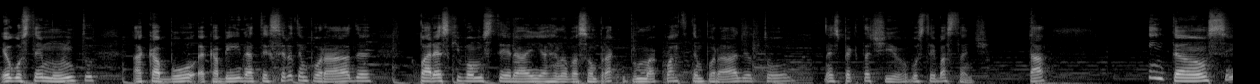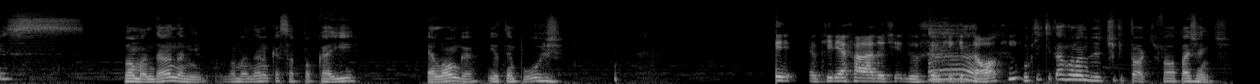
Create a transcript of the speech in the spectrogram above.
Eu gostei muito, acabou, acabei na terceira temporada. Parece que vamos ter aí a renovação para uma quarta temporada. Eu tô na expectativa, eu gostei bastante, tá? Então, vocês vão mandando, amigo, vão mandando que essa pouca aí é longa e o tempo urge. Eu queria falar do, do seu Ah. TikTok. O que que tá rolando do TikTok? Fala pra gente.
